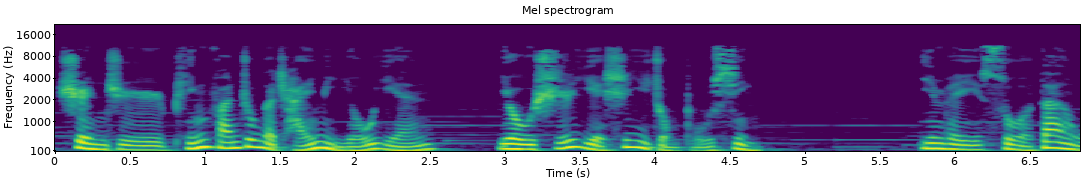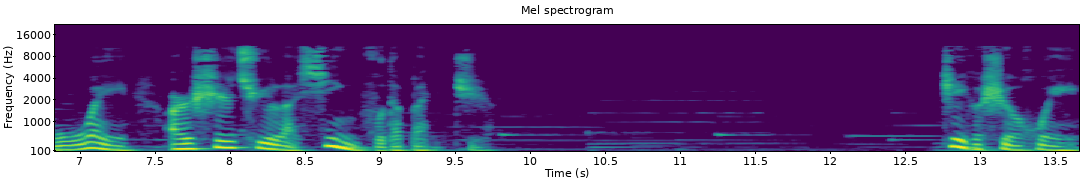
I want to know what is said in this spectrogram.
甚至平凡中的柴米油盐，有时也是一种不幸。因为所淡无味而失去了幸福的本质。这个社会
